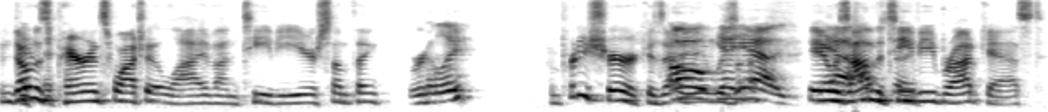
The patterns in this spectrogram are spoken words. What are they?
And don't his parents watch it live on TV or something? really? I'm pretty sure because Oh it was yeah, yeah. it was on I'm the sorry. TV broadcast.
